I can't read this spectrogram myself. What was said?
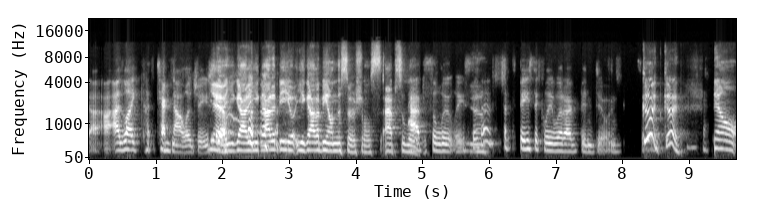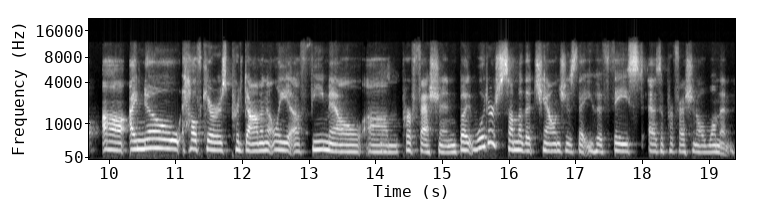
I, I like technology. Yeah, so. you got to you got to be you got to be on the socials. Absolutely, absolutely. So yeah. that, that's basically what I've been doing. Good, good. Now, uh, I know healthcare is predominantly a female um, profession, but what are some of the challenges that you have faced as a professional woman?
